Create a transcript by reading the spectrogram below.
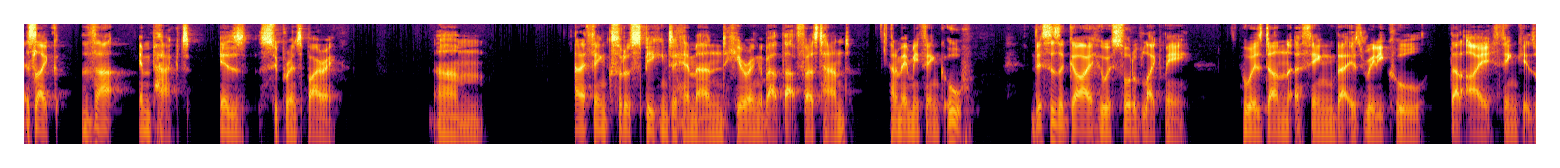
it's like that impact is super inspiring um, and i think sort of speaking to him and hearing about that firsthand kind of made me think oh this is a guy who is sort of like me who has done a thing that is really cool that i think is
